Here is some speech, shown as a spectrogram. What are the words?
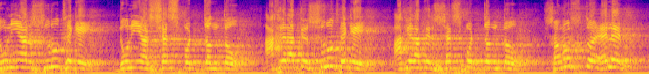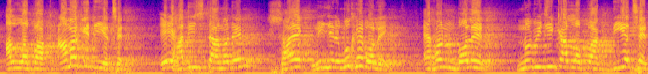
দুনিয়ার শুরু থেকে দুনিয়ার শেষ পর্যন্ত, আখেরাতের শুরু থেকে আখেরাতের শেষ পর্যন্ত সমস্ত এলেম আল্লাহ পাক আমাকে দিয়েছেন। এই হাদিসটা আমাদের শায়েক নিজের মুখে বলে। এখন বলেন, নবীজিকে আল্লাহ পাক দিয়েছেন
